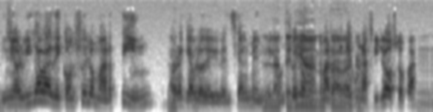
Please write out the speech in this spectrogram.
Y me olvidaba de Consuelo Martín, ahora que hablo de vivencialmente, Consuelo Martín es una filósofa, mm.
